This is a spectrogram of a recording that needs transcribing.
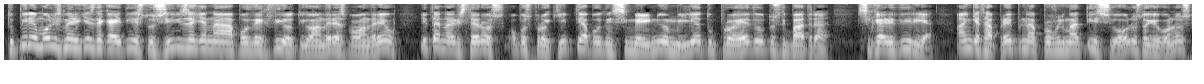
Του πήρε μόλις μερικές δεκαετίες του ΣΥΡΙΖΑ για να αποδεχθεί ότι ο Ανδρέας Παπανδρέου ήταν αριστερός, όπως προκύπτει από την σημερινή ομιλία του Προέδρου του στην Πάτρα. Συγχαρητήρια, αν και θα πρέπει να προβληματίσει όλος το γεγονός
